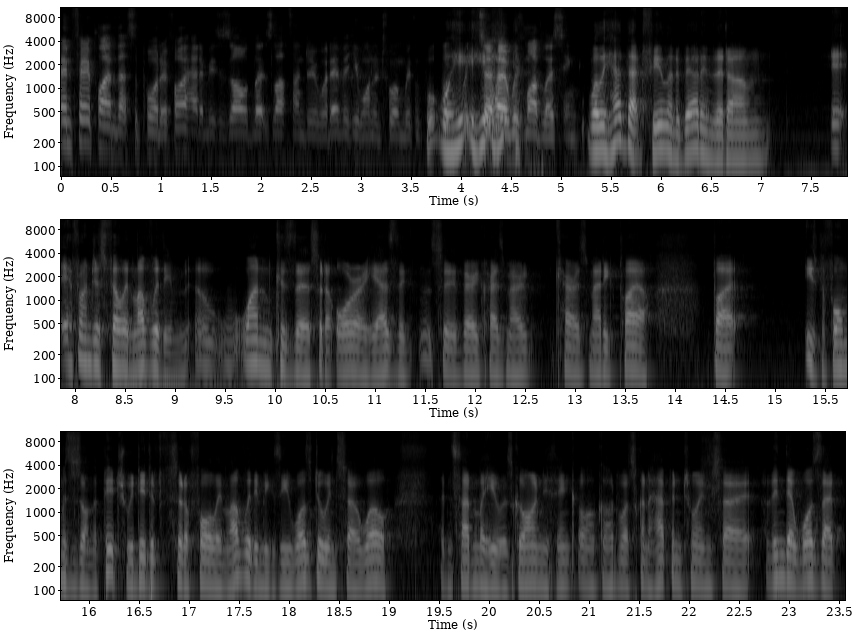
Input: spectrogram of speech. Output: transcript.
and fair play to that supporter. If I had a Mrs. Old, let Zlatan do whatever he wanted to him with, well, he, with, he, to her he, with my blessing. Well, he had that feeling about him that um, everyone just fell in love with him. Uh, one because the sort of aura he has, the sort of very charismatic, charismatic player, but his performances on the pitch, we did sort of fall in love with him because he was doing so well, and suddenly he was gone. You think, oh God, what's going to happen to him? So I think there was that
